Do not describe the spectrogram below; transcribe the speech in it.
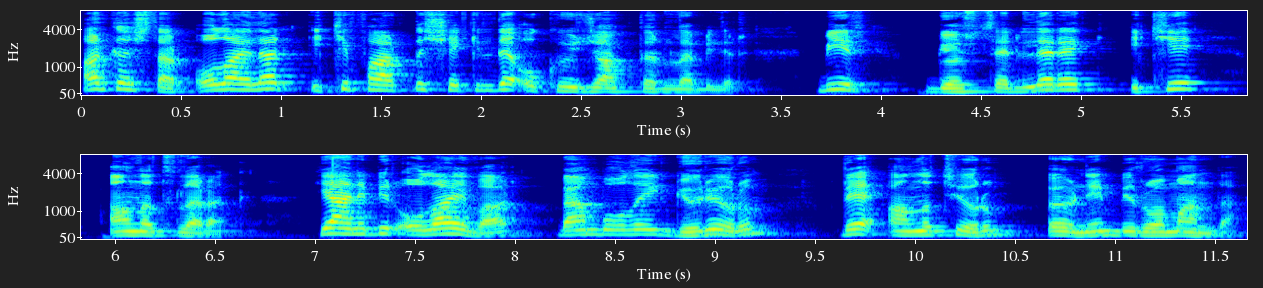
Arkadaşlar olaylar iki farklı şekilde okuyucuya aktarılabilir. Bir gösterilerek, iki anlatılarak. Yani bir olay var. Ben bu olayı görüyorum ve anlatıyorum. Örneğin bir romanda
